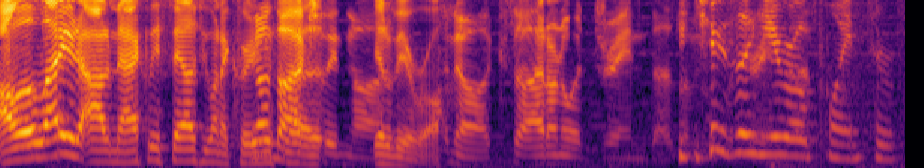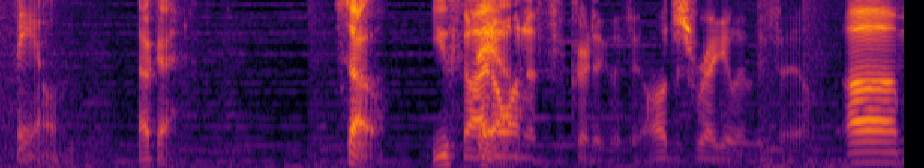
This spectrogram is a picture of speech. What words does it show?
I'll allow you to automatically fail if you want to no, critically no, fail. actually no. It'll be a roll. No, because I don't know what drain does. Let me see Use a drain hero does. point to fail. Okay. So you No, fail. I don't want to critically fail. I'll just regularly fail. Um,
